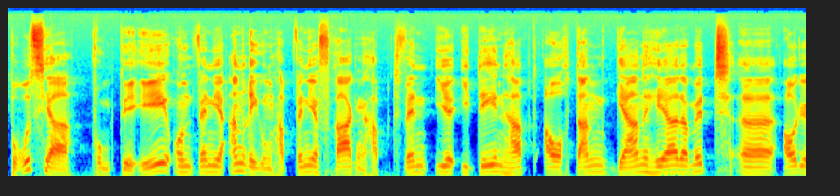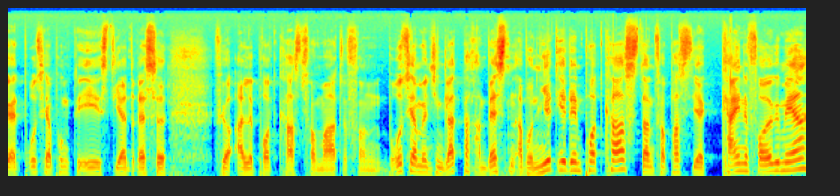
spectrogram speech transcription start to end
audio.borussia.de und wenn ihr Anregungen habt, wenn ihr Fragen habt, wenn ihr Ideen habt, auch dann gerne her damit. Äh, audio.borussia.de ist die Adresse für alle Podcast-Formate von Borussia Mönchengladbach. Am besten abonniert ihr den Podcast, dann verpasst ihr keine Folge mehr.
